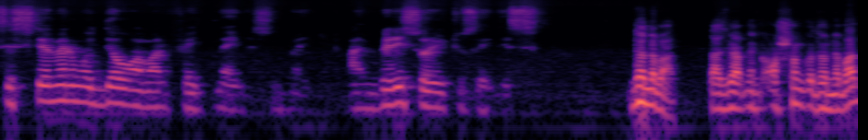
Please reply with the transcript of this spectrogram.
সিস্টেমের মধ্যেও আমার ফেইথ নাই নাসিন ভাই। I am very sorry to say this ধন্যবাদ। তাজবে আপনাকে অসংখ্য ধন্যবাদ।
